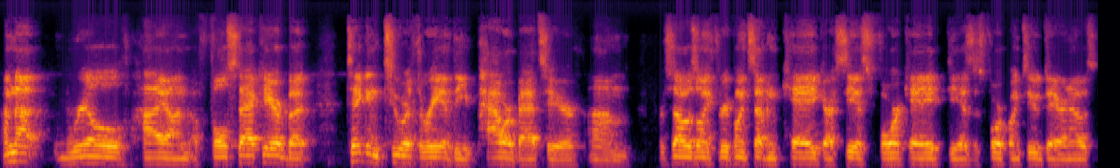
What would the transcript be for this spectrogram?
I'm not real high on a full stack here, but taking two or three of the power bats here. Um, Rousseau is only 3.7K, Garcia's 4K, Diaz is 4.2, d'Arnaud's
